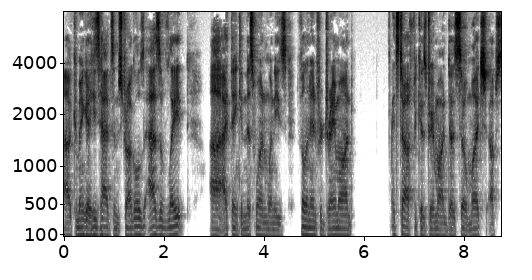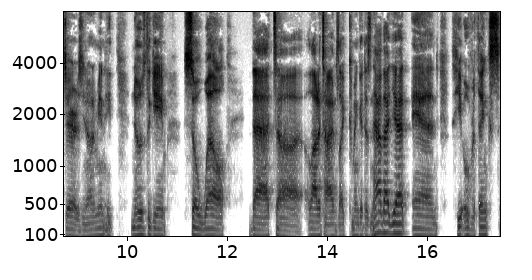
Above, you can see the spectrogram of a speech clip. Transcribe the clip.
Uh, Kuminga, he's had some struggles as of late. Uh, I think in this one, when he's filling in for Draymond, it's tough because Draymond does so much upstairs. You know what I mean? He knows the game so well that uh, a lot of times, like Kuminga doesn't have that yet, and he overthinks.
